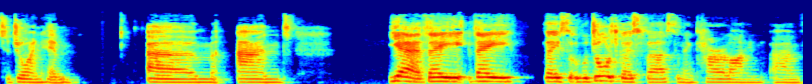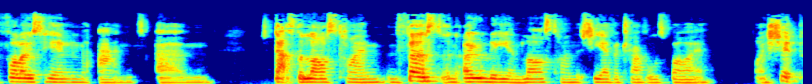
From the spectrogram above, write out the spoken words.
to join him, um, and yeah, they they they sort of well George goes first, and then Caroline um, follows him, and um, that's the last time, the first and only and last time that she ever travels by by ship.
